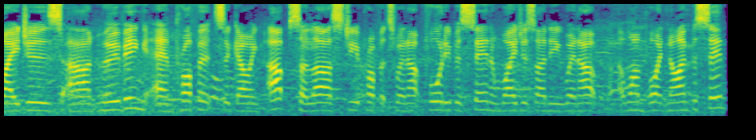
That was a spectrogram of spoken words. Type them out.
wages aren't moving and profits are going up. So last year profits went up 40% and wages only went up 1.9%.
